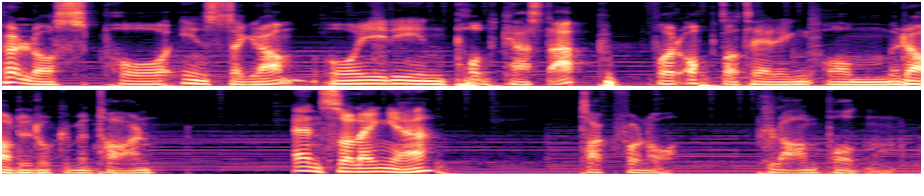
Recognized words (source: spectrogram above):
Følg oss på Instagram og i din podkast-app for oppdatering om radiodokumentaren. Enn så lenge, takk for nå. Planpodden.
